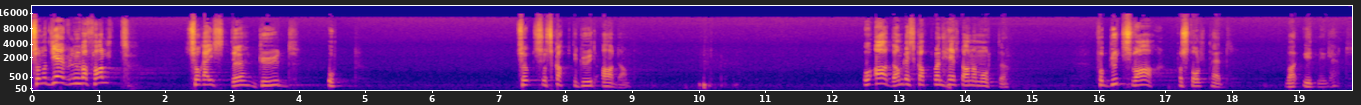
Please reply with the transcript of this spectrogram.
Så når djevelen var falt, så reiste Gud opp. Så, så skapte Gud Adam. Og Adam ble skapt på en helt annen måte. For Guds svar på stolthet var ydmykhet.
